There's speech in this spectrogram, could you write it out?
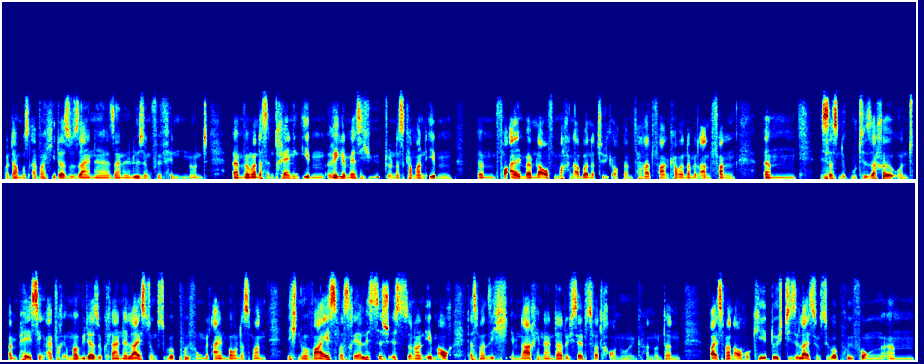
und da muss einfach jeder so seine, seine Lösung für finden. Und ähm, wenn man das im Training eben regelmäßig übt, und das kann man eben ähm, vor allem beim Laufen machen, aber natürlich auch beim Fahrradfahren kann man damit anfangen, ähm, ist das eine gute Sache. Und beim Pacing einfach immer wieder so kleine Leistungsüberprüfungen mit einbauen, dass man nicht nur weiß, was realistisch ist, sondern eben auch, dass man sich im Nachhinein dadurch Selbstvertrauen holen kann. Und dann weiß man auch, okay, durch diese Leistungsüberprüfung ähm,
